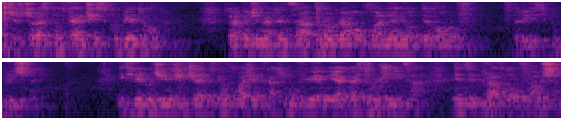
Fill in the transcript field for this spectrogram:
Wiecie, wczoraj spotkałem się z kobietą, która będzie nakręcała program o uwalnianiu od demonów w telewizji publicznej. I dwie godziny siedziałem z nią w łazienkach i mówiłem jej, jaka jest różnica między prawdą a fałszem.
